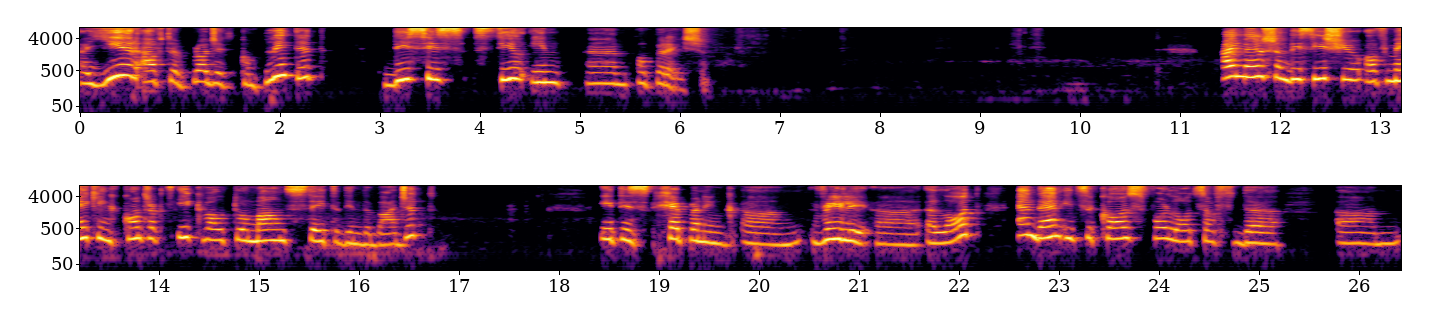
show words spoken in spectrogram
a year after project completed, this is still in um, operation. I mentioned this issue of making contracts equal to amounts stated in the budget. It is happening um, really uh, a lot. And then it's a cause for lots of the, um,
